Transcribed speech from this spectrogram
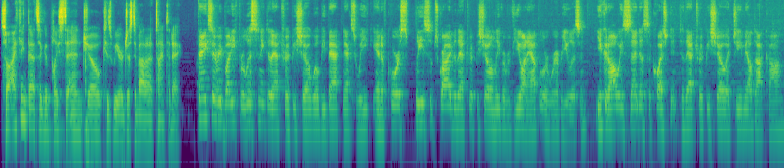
So I think that's a good place to end, Joe, because we are just about out of time today. Thanks, everybody, for listening to That Trippi Show. We'll be back next week. And of course, please subscribe to That Trippi Show and leave a review on Apple or wherever you listen. You could always send us a question to thattrippishow at gmail.com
